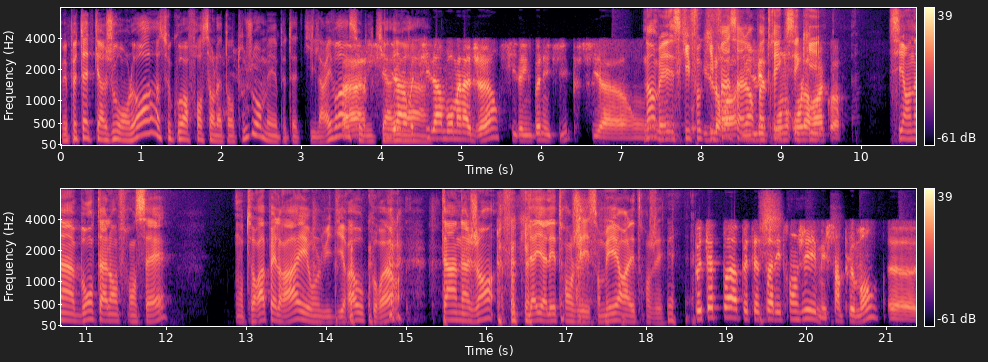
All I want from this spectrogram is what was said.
Mais peut-être qu'un jour on l'aura, ce coureur français, on l'attend toujours, mais peut-être qu'il arrivera, Bah, celui qui s'il a, à... s'il a un bon manager, s'il a une bonne équipe, s'il a, on- Non, mais ce qu'il faut qu'il fasse, alors, Patrick, c'est on qu'il- l'aura, quoi. Si on a un bon talent français, on te rappellera et on lui dira au coureur T'as un agent, il faut qu'il aille à l'étranger. Ils sont meilleurs à l'étranger. Peut-être pas, peut-être pas à l'étranger, mais simplement euh,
